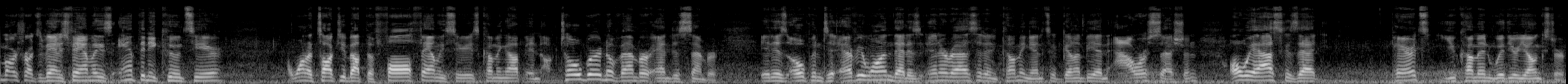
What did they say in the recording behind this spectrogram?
Martial Arts Advantage families, Anthony Kuntz here. I want to talk to you about the Fall Family Series coming up in October, November, and December. It is open to everyone that is interested in coming in. It's going to be an hour session. All we ask is that parents, you come in with your youngster.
